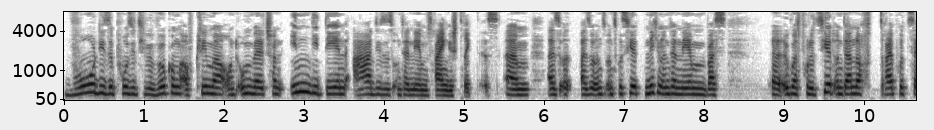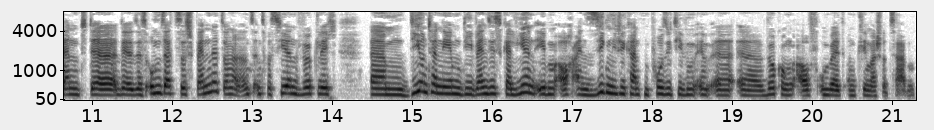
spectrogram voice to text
wo diese positive Wirkung auf Klima und Umwelt schon in die DNA dieses Unternehmens reingestrickt ist. Ähm, also, also uns interessiert nicht ein Unternehmen, was äh, irgendwas produziert und dann noch drei Prozent der, der, des Umsatzes spendet, sondern uns interessieren wirklich ähm, die Unternehmen, die, wenn sie skalieren, eben auch einen signifikanten positiven äh, äh, Wirkung auf Umwelt- und Klimaschutz haben.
